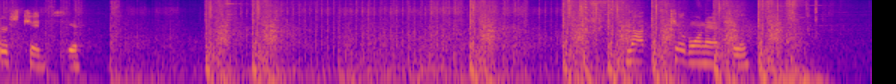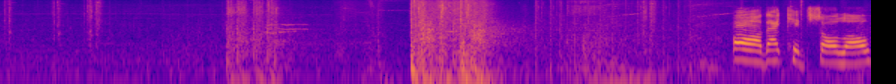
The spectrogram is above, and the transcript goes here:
There's kids here. Not killed one actually. Oh, that kid's so low.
